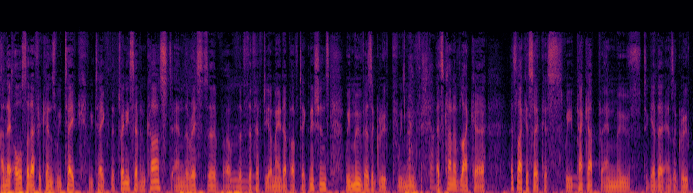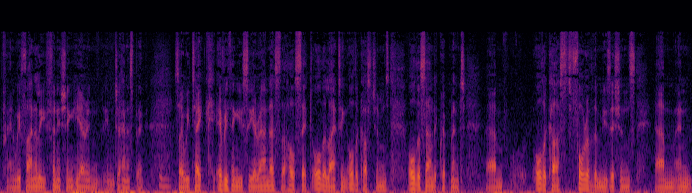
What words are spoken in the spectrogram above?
and they're all South Africans. We take we take the 27 cast, and the rest of, of the, the 50 are made up of technicians. We move as a group. We move. It's kind of like a it's like a circus. We pack up and move together as a group, and we're finally finishing here in, in Johannesburg. So we take everything you see around us, the whole set, all the lighting, all the costumes, all the sound equipment, um, all the cast, four of the musicians, um, and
